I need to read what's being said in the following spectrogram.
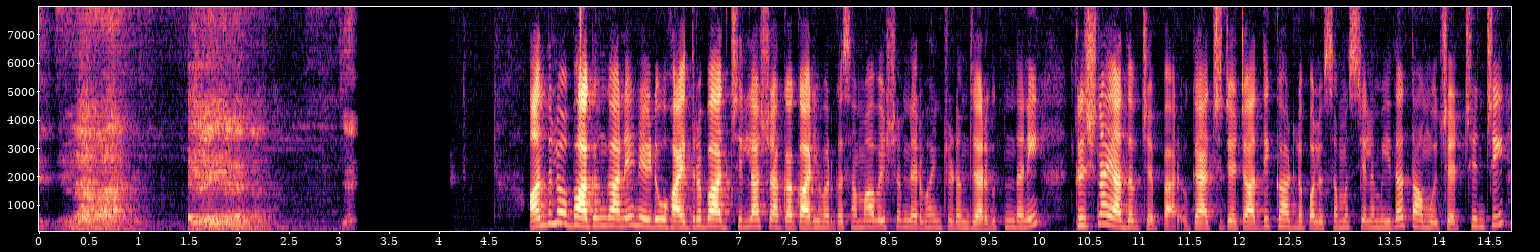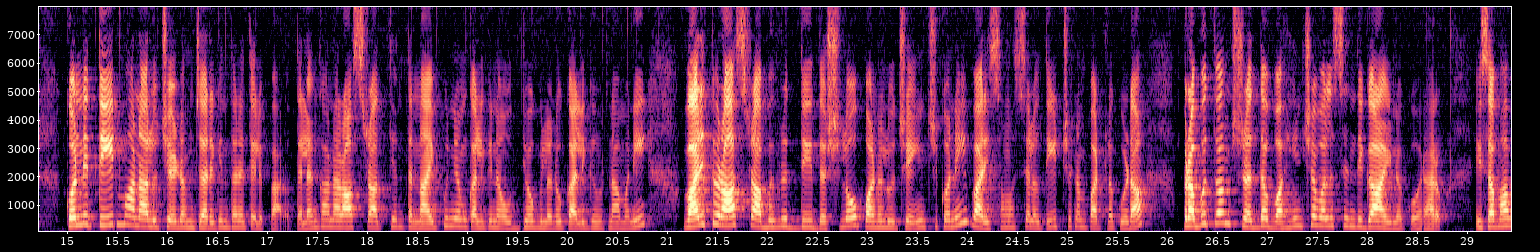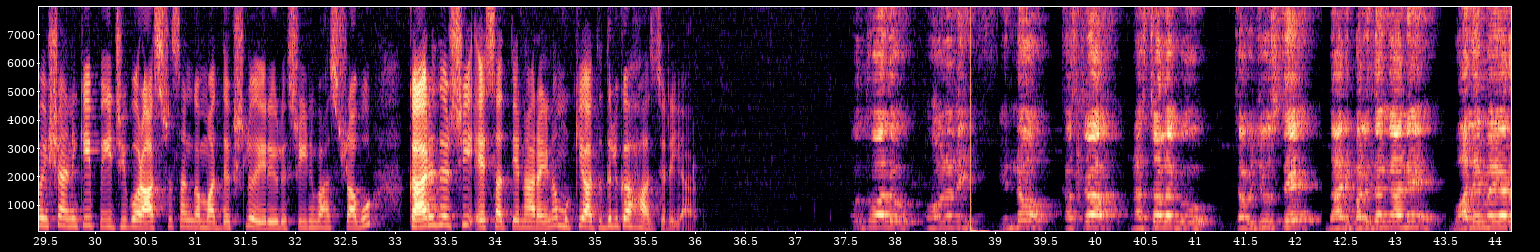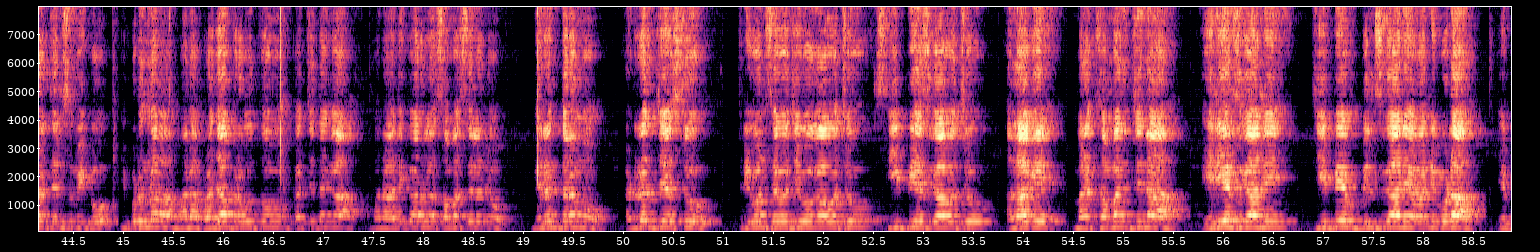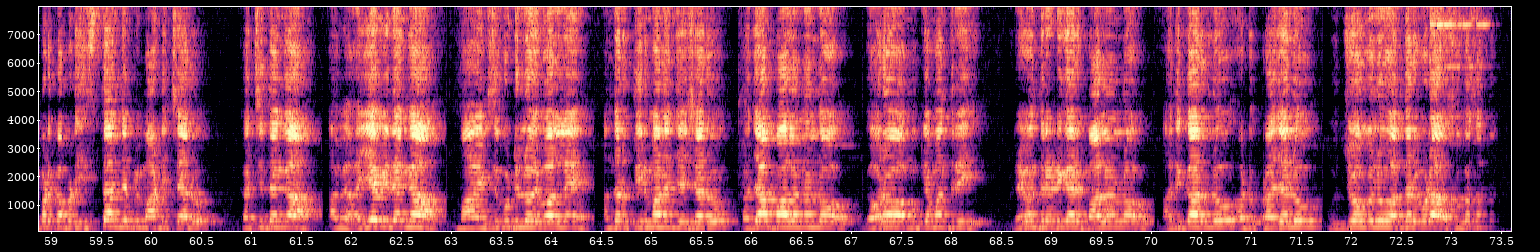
అందులో భాగంగానే నేడు హైదరాబాద్ జిల్లా శాఖ కార్యవర్గ సమావేశం నిర్వహించడం జరుగుతుందని కృష్ణ యాదవ్ చెప్పారు. గ్యాజిటేట్ అధికారులు పలు సమస్యల మీద తాము చర్చించి కొన్ని తీర్మానాలు చేయడం జరిగిందని తెలిపారు. తెలంగాణ రాష్ట్ర అత్యంత నైపుణ్యం కలిగిన ఉద్యోగులను కలిగి ఉన్నామని వారితో రాష్ట్ర అభివృద్ధి దశలో పనులు చేయించుకొని వారి సమస్యలు తీర్చడం పట్ల కూడా ప్రభుత్వం శ్రద్ధ వహించవలసిందిగా ఆయన కోరారు. ఈ సమావేశానికి పీజీఓ రాష్ట్ర సంఘం అధ్యక్షులు ఏరేలు శ్రీనివాసరావు కార్యదర్శి ఎస్ సత్యనారాయణ ముఖ్య అతిథులుగా హాజరయ్యారు. ప్రభుత్వాలు మమ్మల్ని ఎన్నో కష్ట నష్టాలకు చవి చూస్తే దాని ఫలితంగానే వాళ్ళేమయ్యారో తెలుసు మీకు. ఇప్పుడున్న మన ప్రజా ప్రభుత్వం ఖచ్చితంగా మన అధికారుల సమస్యలను నిరంతరము అడ్రస్ చేస్తూ three one seven G O కావచ్చు సిపిఎస్ కావచ్చు అలాగే మనకు సంబంధించిన ఏరియర్స్ కానీ జీపీఎఫ్ బిల్స్ కానీ అవన్నీ కూడా ఎప్పటికప్పుడు ఇస్తా అని చెప్పి మాటిచ్చారు. ఖచ్చితంగా అవి అయ్యే విధంగా మా ఎగ్జిక్యూటివ్లో ఇవాళనే అందరూ తీర్మానం చేశారు. ప్రజాపాలనలో గౌరవ ముఖ్యమంత్రి రేవంత్ రెడ్డి గారి పాలనలో అధికారులు అటు ప్రజలు ఉద్యోగులు అందరూ కూడా సుఖ సంతోషం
